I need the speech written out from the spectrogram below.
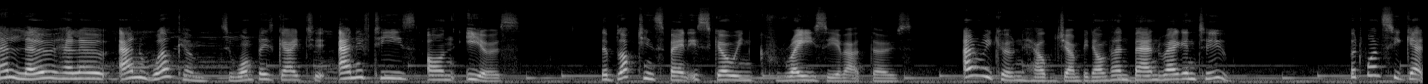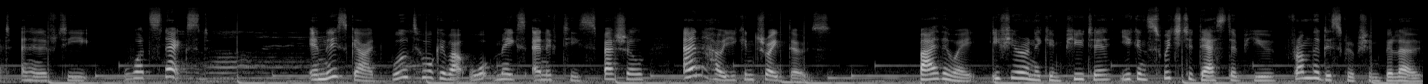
Hello, hello, and welcome to Womplay's guide to NFTs on EOS. The blockchain Spain is going crazy about those, and we couldn't help jumping on that bandwagon too. But once you get an NFT, what's next? In this guide, we'll talk about what makes NFTs special and how you can trade those. By the way, if you're on a computer, you can switch to desktop view from the description below.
